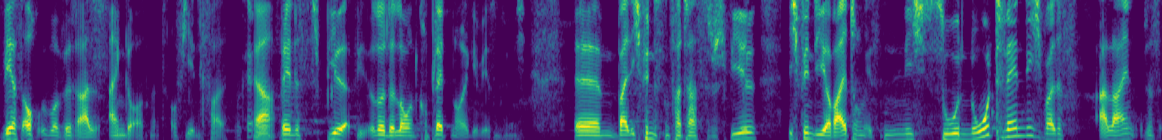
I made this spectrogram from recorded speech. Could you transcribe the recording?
wäre es auch über viral eingeordnet, auf jeden Fall. Okay. Ja, wäre das Spiel Not Alone komplett neu gewesen für mich. Ähm, weil ich finde es ein fantastisches Spiel. Ich finde die Erweiterung ist nicht so notwendig, weil das allein das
